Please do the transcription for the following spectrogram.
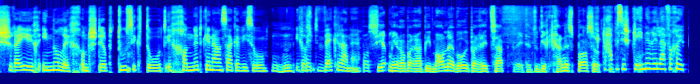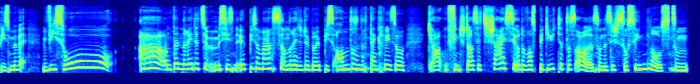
schreie ich innerlich und stirb tausend tot. Ich kann nicht genau sagen, wieso. Mhm, ich will wegrennen. passiert mir aber auch bei Männern, die über Rezepte reden. Und ich kenne ein paar so. Ich glaube, es ist generell einfach etwas. Man, wieso Ah, und dann redet sie, sie sind etwas am Essen und redet über etwas anderes. Und ich denke wie so, ja, findest du das jetzt scheiße oder was bedeutet das alles? Und es ist so sinnlos. Zum,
